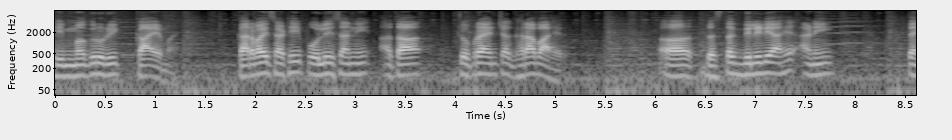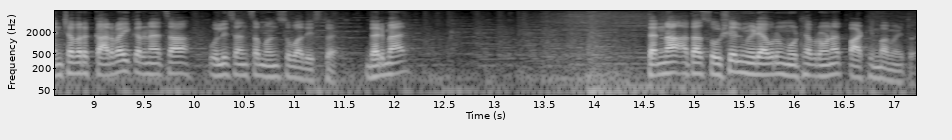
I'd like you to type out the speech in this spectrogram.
ही मगरुरी कायम आहे. कारवाईसाठी पोलिसांनी आता चोप्रा यांच्या घराबाहेर दस्तक दिलेली आहे आणि त्यांच्यावर कारवाई करण्याचा पोलिसांचा मनसुबा दिसतोय. दरम्यान त्यांना आता सोशल मीडियावरून मोठ्या प्रमाणात पाठिंबा मिळतोय.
